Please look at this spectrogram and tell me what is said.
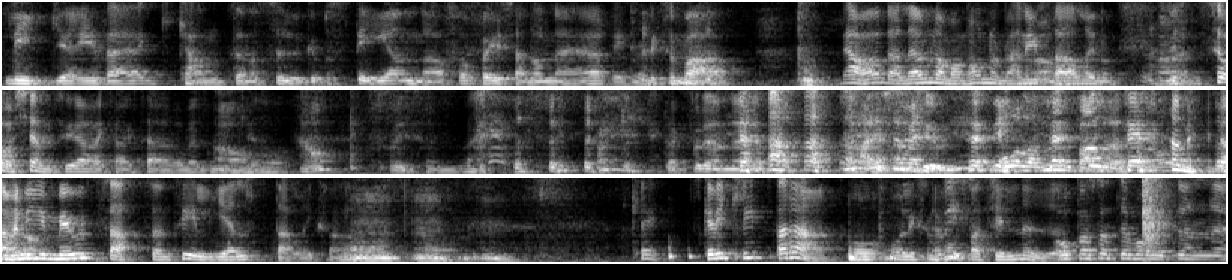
ligger i vägkanten och suger på stenar för att få i sig någon näring. Och liksom bara... Ja, där lämnar man honom. Han hittar Ja. aldrig något. Det, så känns ju era karaktärer väldigt Ja, mycket. ja, visst. Tack, tack för den. eh, Det känns kul. Peppande. Peppar Ja, men ni är ju motsatsen till hjältar liksom. Mm, mm, mm. Okej. Ska vi klippa där och, och liksom Ja, hoppa visst. till nuet? Hoppas att det varit en, eh,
